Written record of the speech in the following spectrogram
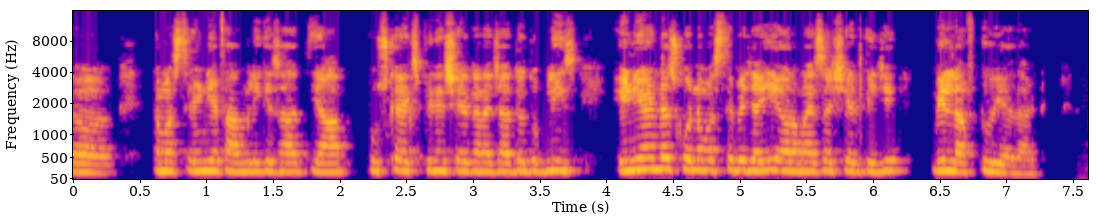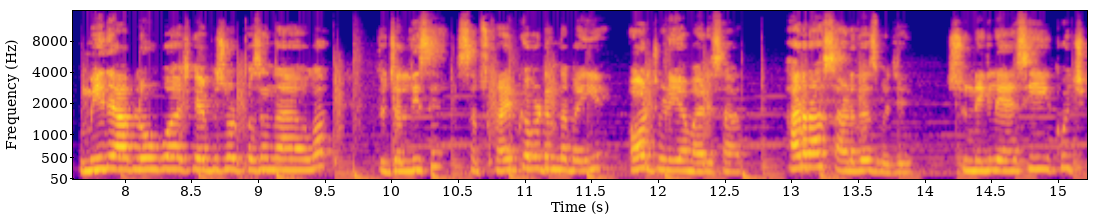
नमस्ते इंडिया फैमिली के साथ, या आप उसका एक्सपीरियंस शेयर करना चाहते हो तो प्लीज़ इंडिया इंडस्ट को नमस्ते पे जाइए और हमारे साथ शेयर कीजिए। We love to hear that उम्मीद है आप लोगों को आज का एपिसोड पसंद आया होगा। तो जल्दी से सब्सक्राइब का बटन दबाइए और जुड़िए हमारे साथ हर रात साढ़े दस बजे सुनने के लिए ऐसी ही कुछ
